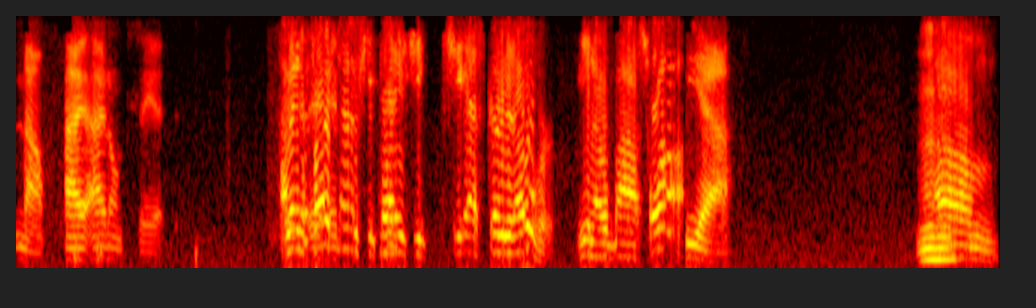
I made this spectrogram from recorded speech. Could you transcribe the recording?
no, I I don't see it. I mean, the first it- time she played, she she got screwed over, you know, by a swap. Yeah, Mhm. Um,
